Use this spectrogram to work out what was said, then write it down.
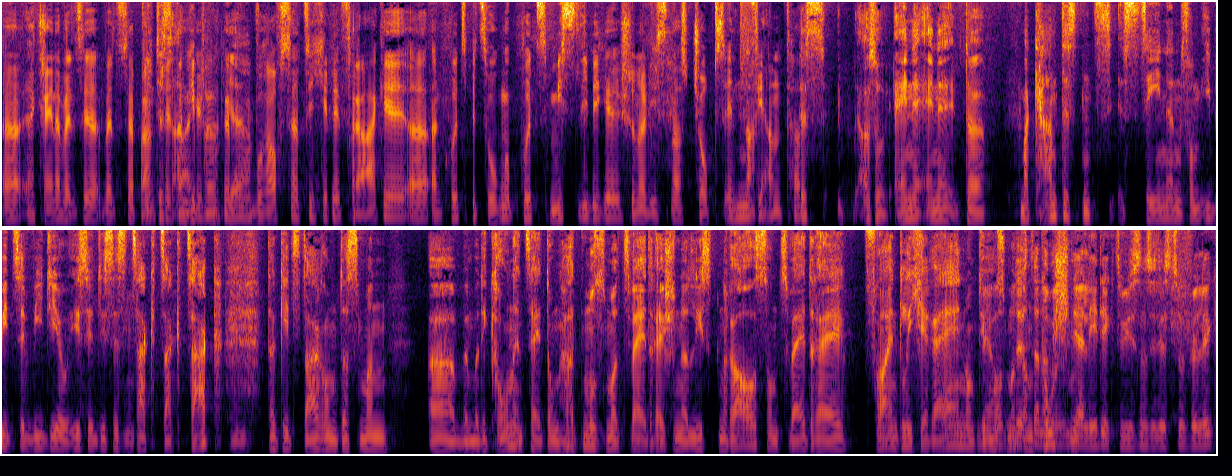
Äh, Herr Kreiner, weil Sie, weil Sie Herr Brandstätter angesprochen hat, ja. worauf hat sich Ihre Frage äh, an Kurz bezogen, ob Kurz missliebige Journalisten aus Jobs entfernt na, hat? Das, also eine, eine der markantesten Szenen vom Ibiza-Video ist ja dieses mhm. Zack, Zack, Zack. Mhm. Da geht es darum, dass man, äh, wenn man die Kronenzeitung hat, muss man zwei, drei Journalisten raus und zwei, drei freundliche rein und die Wer muss man dann, dann pushen. Am Ende erledigt, wissen Sie das zufällig?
